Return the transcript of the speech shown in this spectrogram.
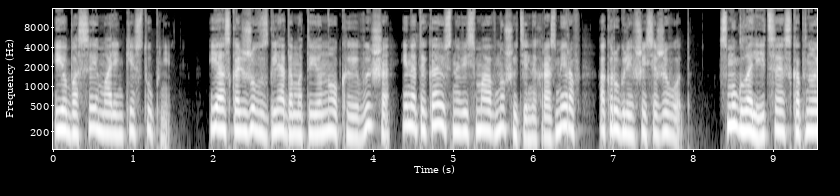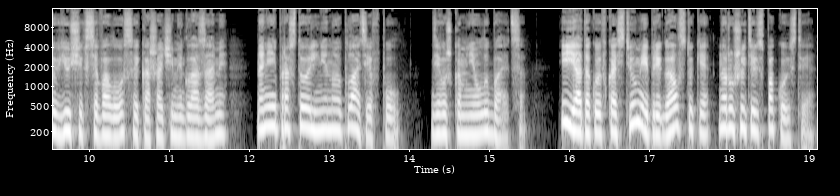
ее босые маленькие ступни. Я скольжу взглядом от ее ног и выше и натыкаюсь на весьма внушительных размеров округлившийся живот. Смуглолицая, с копной вьющихся волос и кошачьими глазами. На ней простое льняное платье в пол. Девушка мне улыбается. И я такой в костюме и при галстуке, нарушитель спокойствия.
